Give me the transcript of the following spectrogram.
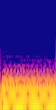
you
